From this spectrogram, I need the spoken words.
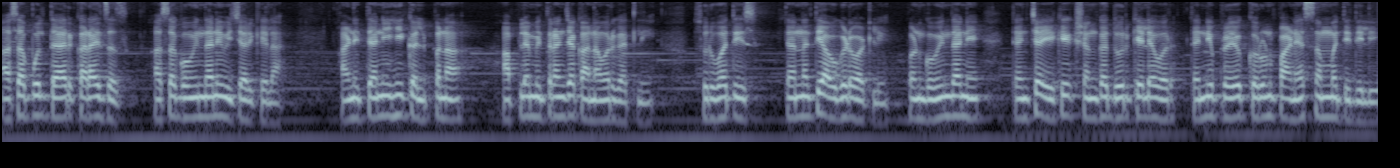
असा पूल तयार करायचाच असा गोविंदाने विचार केला. आणि त्यांनी ही कल्पना आपल्या मित्रांच्या कानावर घातली. सुरुवातीस त्यांना ती अवघड वाटली पण गोविंदाने त्यांच्या एक एक शंका दूर केल्यावर त्यांनी प्रयोग करून पाहण्यास संमती दिली.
